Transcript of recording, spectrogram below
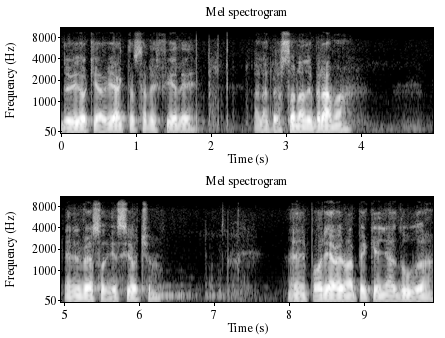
debido a que avyakta se refiere a la persona de Brahma en el verso 18, eh, podría haber una pequeña duda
